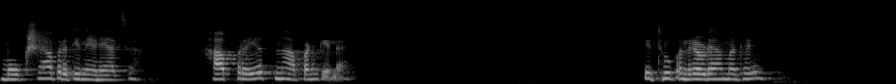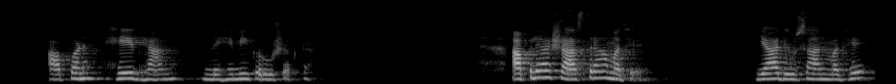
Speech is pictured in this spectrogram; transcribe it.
मोक्षाप्रती नेण्याचा हा प्रयत्न आपण केला आहे पितृ पंधरवड्यामध्ये आपण हे ध्यान नेहमी करू शकता. आपल्या शास्त्रामध्ये या दिवसांमध्ये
